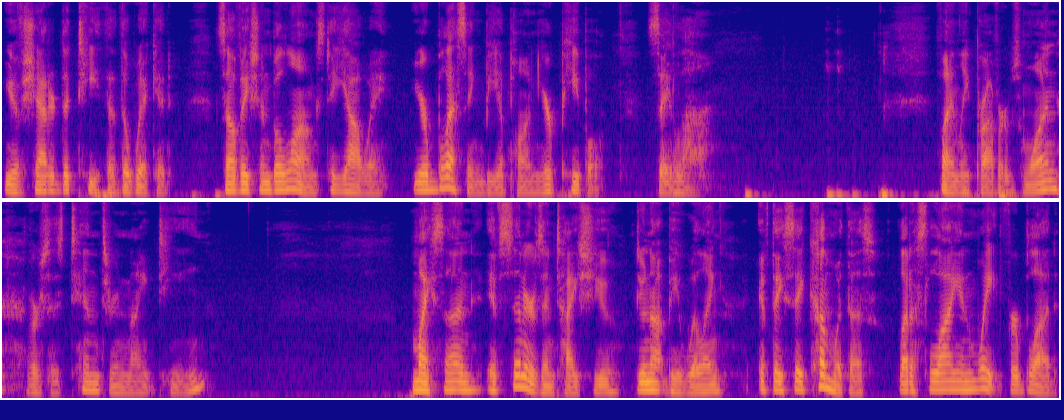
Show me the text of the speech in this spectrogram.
You have shattered the teeth of the wicked. Salvation belongs to Yahweh. Your blessing be upon your people. Selah. Finally, Proverbs 1, verses 10 through 19. My son, if sinners entice you, do not be willing. If they say, Come with us, let us lie in wait for blood.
